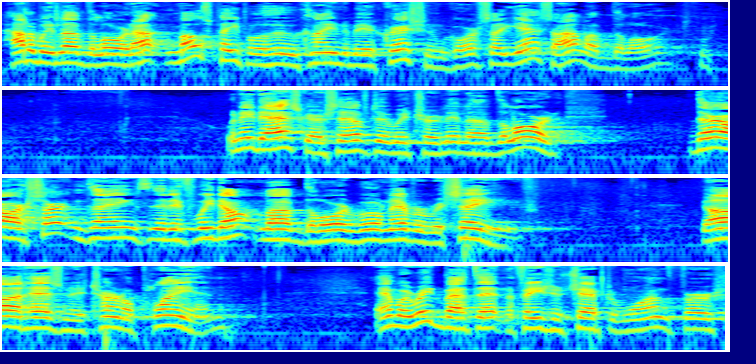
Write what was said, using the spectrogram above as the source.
How do we love the Lord? I, most people who claim to be a Christian, of course, say, Yes, I love the Lord. We need to ask ourselves, do we truly love the Lord? There are certain things that if we don't love the Lord, we'll never receive. God has an eternal plan. And we read about that in Ephesians chapter 1, the first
